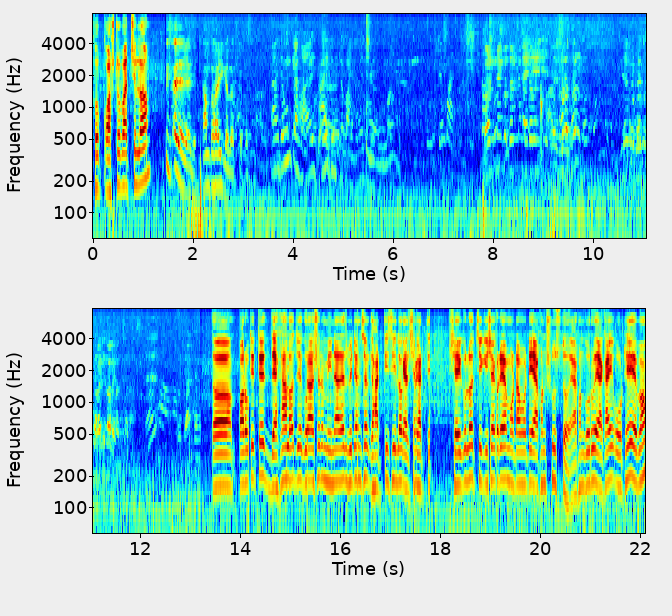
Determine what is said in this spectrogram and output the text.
খুব কষ্ট পাচ্ছিল। তো পরবর্তীতে দেখা হলো যে গরু আসলে মিনারেল ভিটামিনসের ঘাটতি ছিল ক্যালসিয়াম ঘাটতি, সেইগুলো চিকিৎসা করে মোটামুটি এখন সুস্থ। এখন গরু একাই ওঠে এবং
